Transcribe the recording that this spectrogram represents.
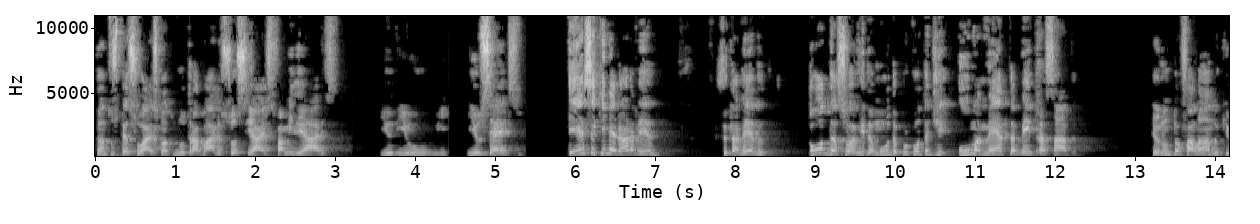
tanto os pessoais quanto no trabalho, sociais, familiares. E, e o, e, e o sexo. Esse aqui melhora mesmo. Você tá vendo? Toda a sua vida muda por conta de uma meta bem traçada. Eu não estou falando que,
